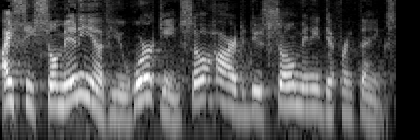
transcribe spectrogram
I see so many of you working so hard to do so many different things.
